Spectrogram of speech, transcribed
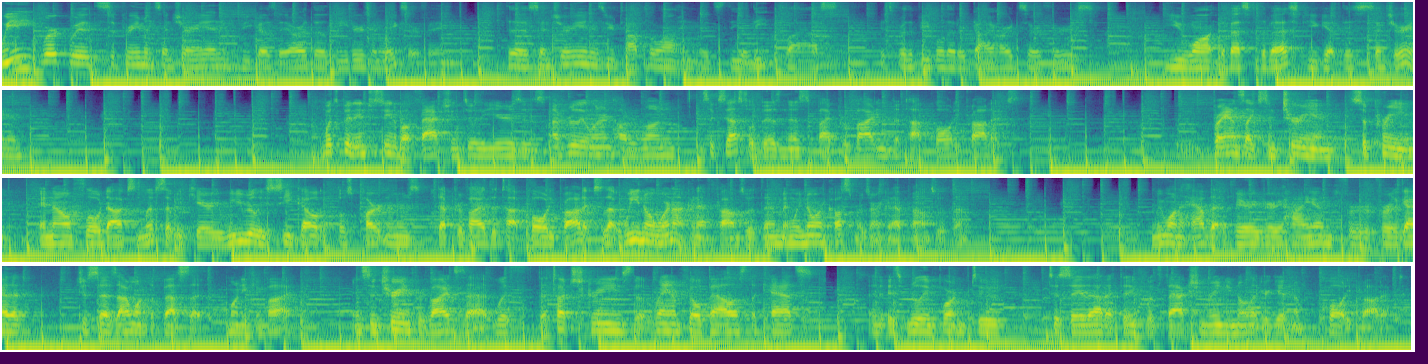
We work with Supreme and Centurion because they are the leaders in wake surfing. The Centurion is your top of the line. It's the elite class. It's for the people that are die-hard surfers. You want the best of the best, you get this Centurion. What's been interesting about Faction through the years is I've really learned how to run a successful business by providing the top quality products. Brands like Centurion, Supreme, and now Floe docks and lifts that we carry, we really seek out those partners that provide the top quality products so that we know we're not going to have problems with them and we know our customers aren't going to have problems with them. We want to have that very, very high end for, for a guy that just says, I want the best that money can buy. And Centurion provides that with the touch screens, the ram fill ballast, the cats. And it's really important to, to say that, I think, with Faction Marine, you know that you're getting a quality product.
